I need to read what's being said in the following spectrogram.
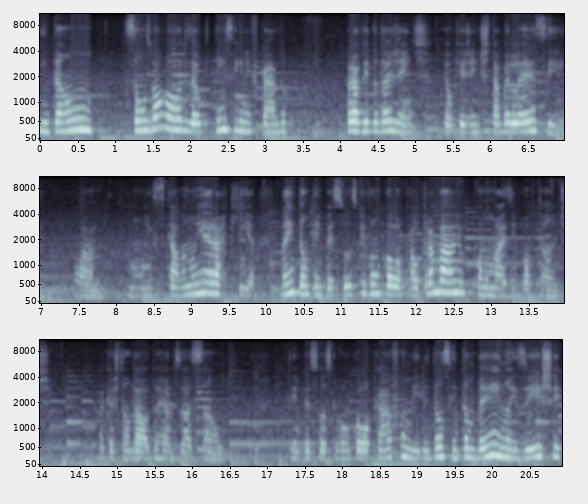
então, são os valores, é o que tem significado para a vida da gente. É o que a gente estabelece lá numa escala, numa hierarquia. Né? Então, tem pessoas que vão colocar o trabalho como mais importante, a questão da autorrealização. Tem pessoas que vão colocar a família. Então, assim, também não existe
